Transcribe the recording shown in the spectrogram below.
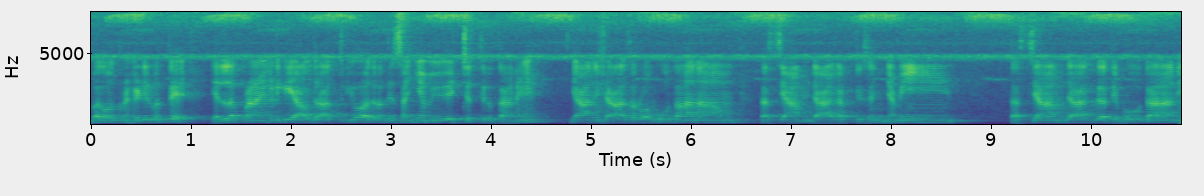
ಭಗವಂತನು ಹೇಳಿರುವಂತೆ ಎಲ್ಲ ಪ್ರಾಣಿಗಳಿಗೆ ಯಾವುದು ರಾತ್ರಿಯೋ ಅದರಲ್ಲಿ ಸಂಯಮಿಯು ಎಚ್ಚೆತ್ತಿರ್ತಾನೆ ಯಾ ನಿಶಾ ಸರ್ವಭೂತಾನಾಂ ತಸ್ಯಾಂ ಜಾಗರ್ತಿ ಸಂಯಮಿ ತಸ್ಯಾಂ ಜಾಗೃತಿ ಭೂತಾನಿ.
